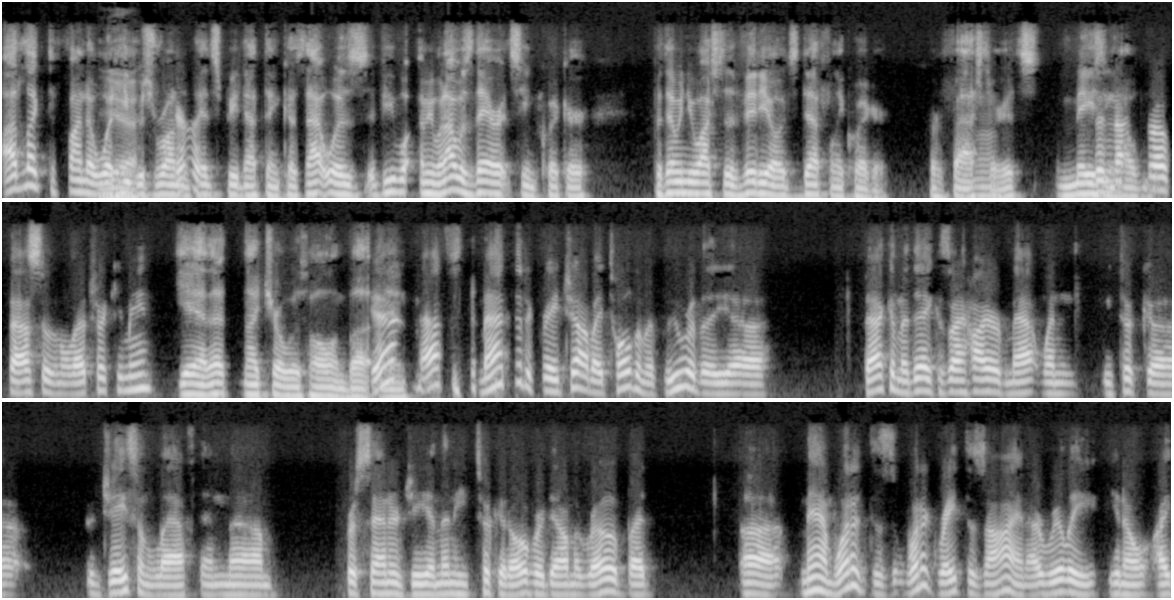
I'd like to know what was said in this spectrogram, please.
Yeah. I'd like to find out what Yeah. he was running Really? head speed in that thing because that was if you I mean when I was there it seemed quicker, but then when you watch the video it's definitely quicker or faster. It's the amazing how nitro faster than electric. You mean? yeah that nitro was hauling butt. Yeah, man. Matt's, Matt did a great job. I told him if we were the uh, back in the day, because I hired Matt when we took uh, Jason left and um, for Synergy, and then he took it over down the road. But uh, man, what a des- what a great design! I really, you know, I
